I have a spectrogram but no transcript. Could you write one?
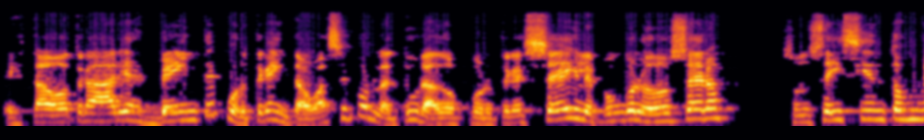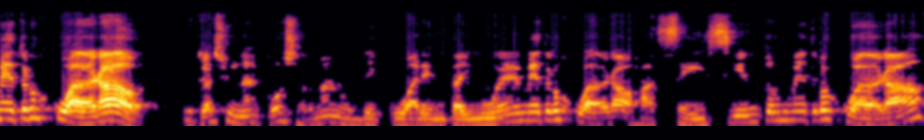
esta otra área es 20 por 30, o base por la altura, 2 por 3, 6, le pongo los dos ceros, son 600 metros cuadrados. Yo hace una cosa, hermano, de 49 metros cuadrados a 600 metros cuadrados,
